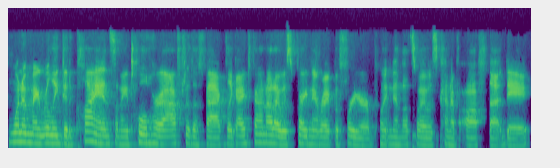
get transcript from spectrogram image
one of my really good clients and I told her after the fact, like I found out I was pregnant right before your appointment. That's why I was kind of off that day.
